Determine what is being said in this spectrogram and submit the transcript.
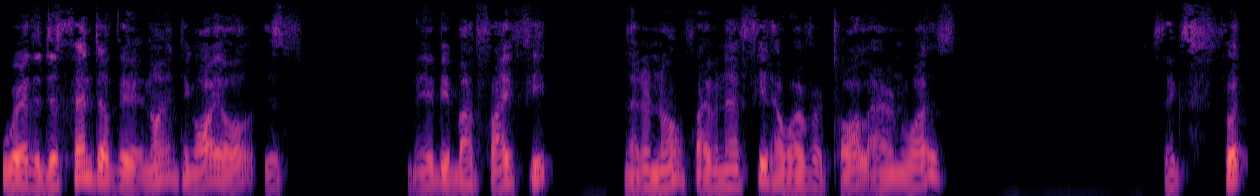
where the descent of the anointing oil is maybe about five feet. I don't know, five and a half feet, however tall Aaron was. Six foot.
